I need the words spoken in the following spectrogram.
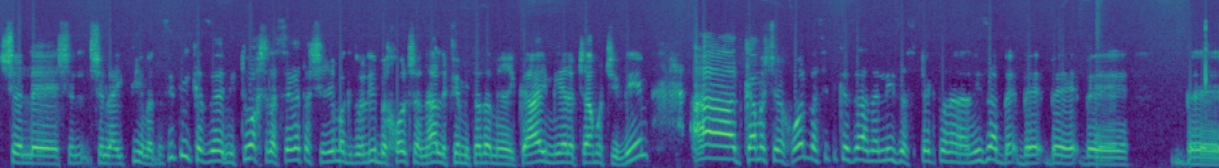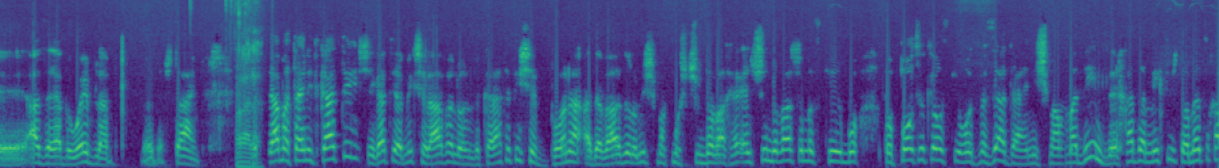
של, אה, של, של להיטים. אז עשיתי כזה ניתוח של עשרת השירים הגדולים בכל שנה לפי המצעד האמריקאי מ-1970 עד כמה שיכול, ועשיתי כזה אנליזה, ספקטרום אנליזה, ב, ב, ב, ב, ב, אז זה היה ב WaveLab, לא יודע, שתיים. וואלה. אתה יודע מתי נתקעתי? שהגעתי למיקס של אבלון וקלטתי שבואנה, הדבר הזה לא נשמע כמו שום דבר אחר, אין שום דבר שמזכיר בו, פרופורציות לא מזכירות, וזה עדיין נשמע מדהים, זה אחד המיקסים שאתה אומר לעצמך,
